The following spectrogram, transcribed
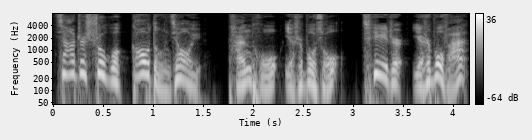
加之受过高等教育，谈吐也是不俗，气质也是不凡。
